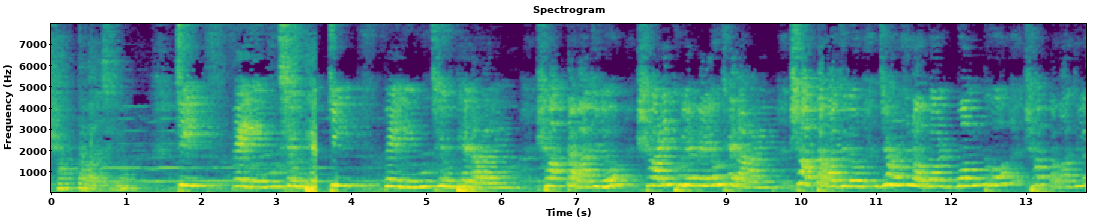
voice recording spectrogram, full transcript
সাতটা বাজলো টিপ ফেলে মুছে উঠে টিপ ফেলে মুছে উঠে দাঁড়ালেন। সাতটা বাজলো শাড়ি খুলে ফেলে উঠে দাঁড়ালেন। সাতটা বাজলো জানলা দর বন্ধ সাতটা বাজলো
